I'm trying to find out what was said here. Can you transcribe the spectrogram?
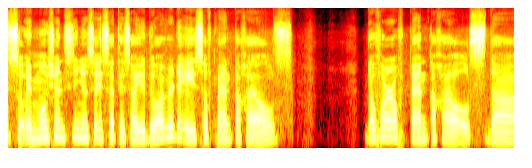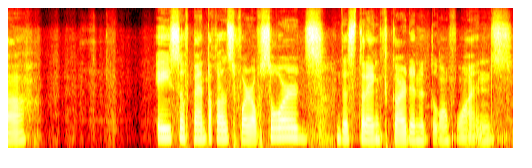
So, emotions niyo sa isa't isa. You do have the Ace of Pentacles, the Four of Pentacles, the Ace of Pentacles, Four of Swords, the Strength card, and the Two of Wands.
